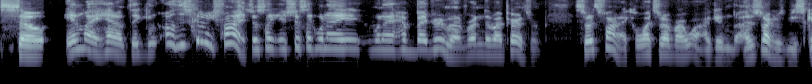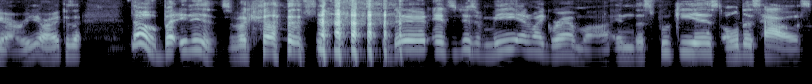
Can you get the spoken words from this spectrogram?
So in my head, I'm thinking, oh, this is gonna be fine. It's just like it's just like when I when I have a bedroom, I run to my parents' room, so it's fine. I can watch whatever I want. I can. It's not gonna be scary, all right? Because no, but it is because, dude, it's just me and my grandma in the spookiest, oldest house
